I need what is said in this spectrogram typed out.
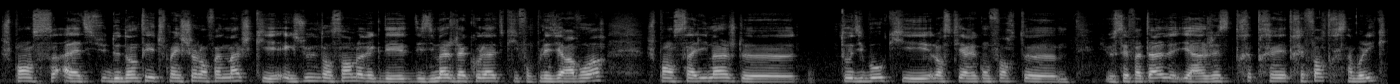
Je pense à l'attitude de Dante et Schmeichel en fin de match qui exultent ensemble avec des, images d'accolade qui font plaisir à voir. Je pense à l'image de Todibo qui, lorsqu'il réconforte euh, Youssef Attal, il y a un geste très très très fort, très symbolique.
